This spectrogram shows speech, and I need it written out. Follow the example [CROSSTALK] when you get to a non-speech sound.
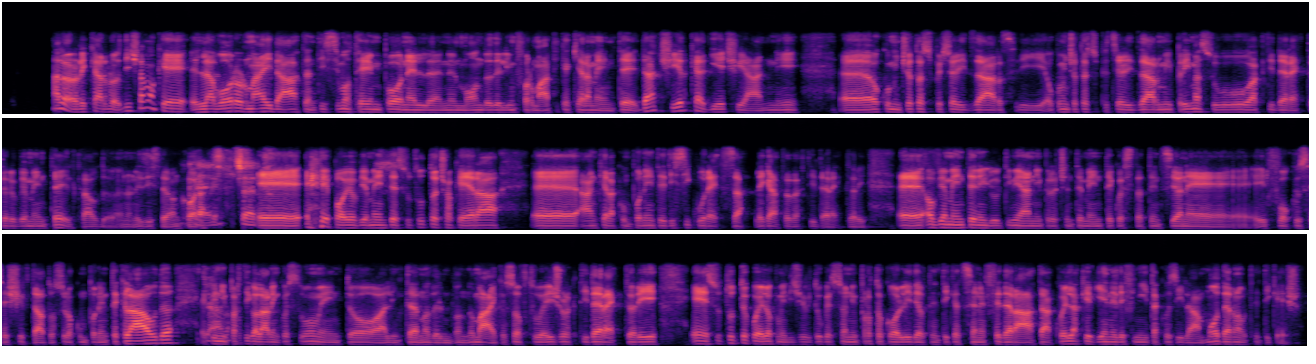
Allora Riccardo, diciamo che lavoro ormai da tantissimo tempo nel, nel mondo dell'informatica, chiaramente, da circa dieci anni eh, ho, cominciato ho cominciato a specializzarmi prima su Active Directory, ovviamente, il cloud non esisteva ancora, okay, certo. e, [LAUGHS] e, poi ovviamente su tutto ciò che era eh, anche la componente di sicurezza legata ad Active Directory. Eh, ovviamente negli ultimi anni, più recentemente, questa attenzione, il focus è shiftato sulla componente cloud Chiaro. e quindi in particolare in questo momento all'interno del mondo Microsoft, su Azure Active Directory e su tutto quello, come dicevi tu, che sono i protocolli di autenticazione federata, quella che viene definita così la Modern Authentication.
